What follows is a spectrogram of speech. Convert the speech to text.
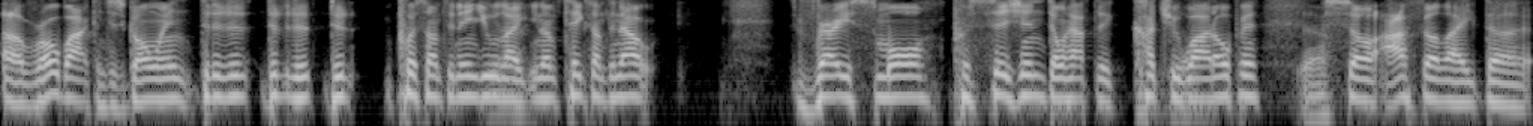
a robot can just go in put something in you like you know take something out very small precision don't have to cut you wide open Yeah. so i feel like the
